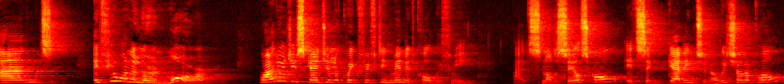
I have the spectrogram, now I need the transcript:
And if you want to learn more, why don't you schedule a quick 15 minute call with me? It's not a sales call, it's a getting to know each other call.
